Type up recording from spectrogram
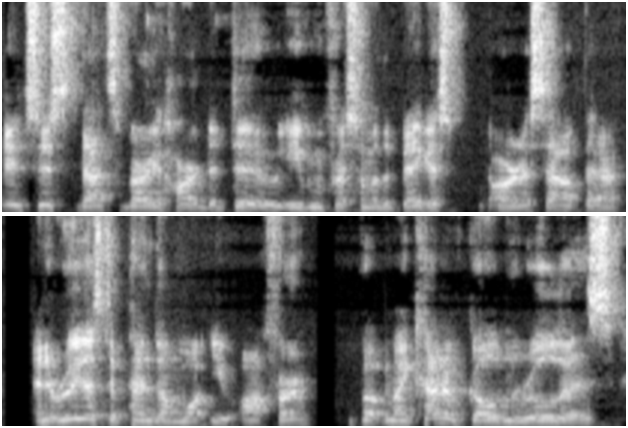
it's just, that's very hard to do, even for some of the biggest artists out there. And it really does depend on what you offer. But my kind of golden rule is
